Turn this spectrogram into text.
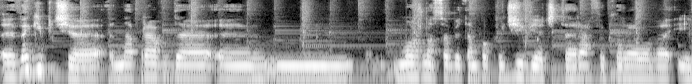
w Egipcie naprawdę em, można sobie tam popodziwiać te rafy koralowe i,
